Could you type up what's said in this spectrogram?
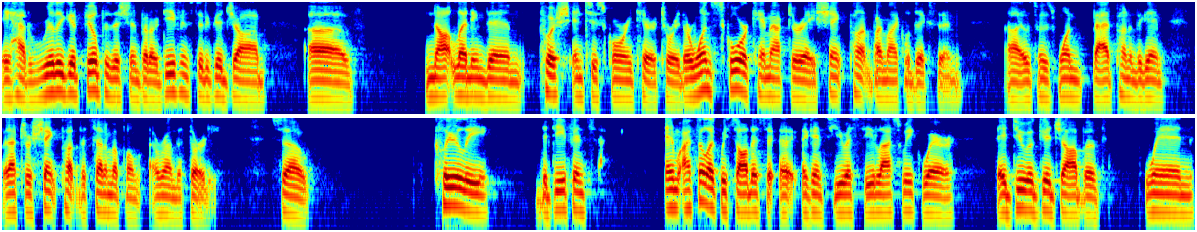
They had really good field position, but our defense did a good job of not letting them push into scoring territory. Their one score came after a shank punt by Michael Dickson. Uh, it was his one bad punt of the game, but after a shank punt that set him up on, around the 30. So clearly, the defense, and I feel like we saw this against USC last week, where they do a good job of when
